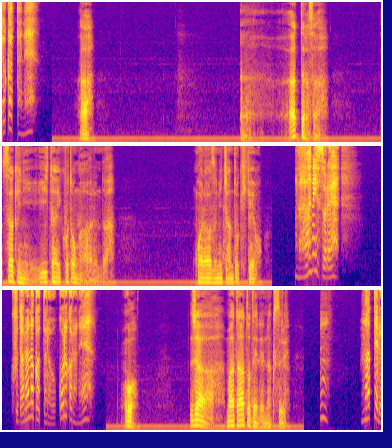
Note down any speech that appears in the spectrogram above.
よかったね。あ。ああったらさ先に言いたいことがあるんだ。笑わずにちゃんと聞けよ。何それ。くだらなかったら怒るからね。おう。じゃあまた後で連絡する。待ってる。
